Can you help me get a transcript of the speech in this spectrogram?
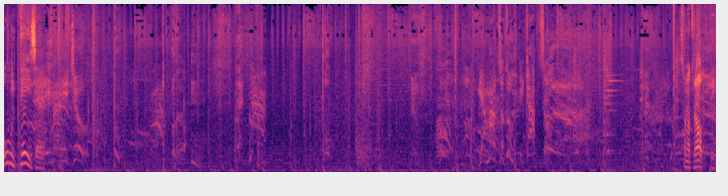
Uh, un taser. Vi ammazzo tutti, cazzo! Sono troppi.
